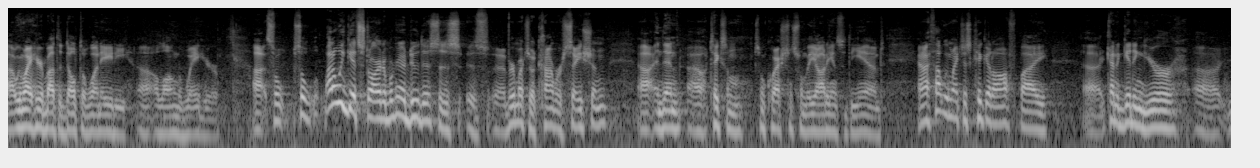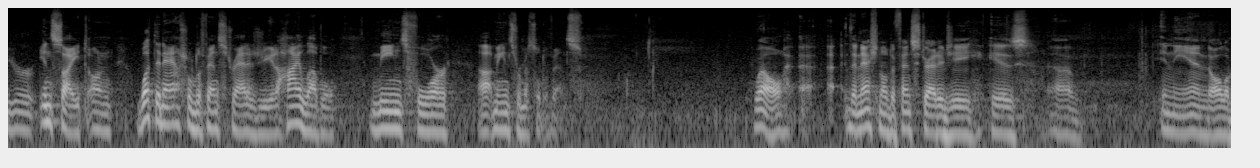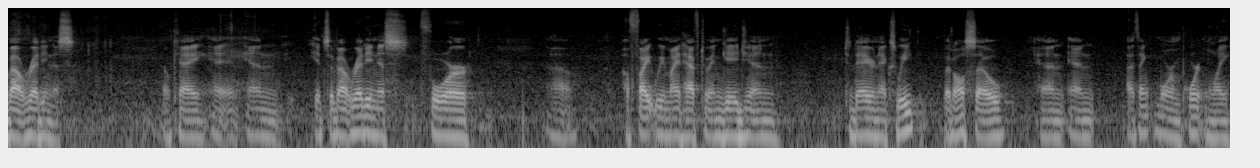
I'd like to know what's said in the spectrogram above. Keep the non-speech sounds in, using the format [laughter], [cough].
we might hear about the Delta 180 along the way here. Uh, so, so why don't we get started? We're going to do this as, as uh, very much a conversation uh, and then uh, take some, some questions from the audience at the end. And I thought we might just kick it off by uh, kind of getting your, your insight on what the national defense strategy at a high level means for, means for missile defense. Well, the national defense strategy is, um, in the end, all about readiness okay? And, and it's about readiness for uh, a fight we might have to engage in today or next week, but also, and, and I think more importantly,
